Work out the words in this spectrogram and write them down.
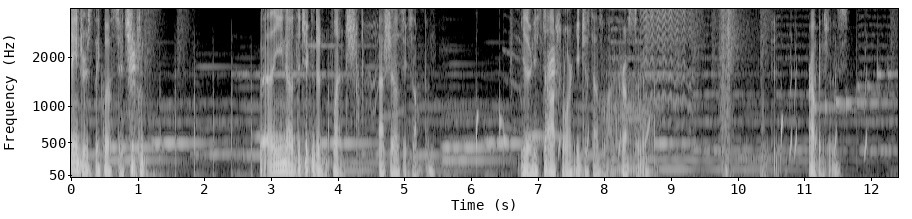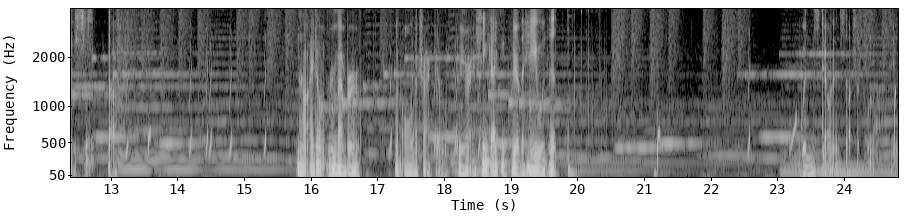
Dangerously close to a chicken. But, you know, the chicken didn't flinch. That shows you something. Either he's tough or he just has a lot of trust in me. Probably just, it's just tough. Now, I don't remember what all the tractor will clear. I think I can clear the hay with it. Wooden stone and stuff it will not do.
